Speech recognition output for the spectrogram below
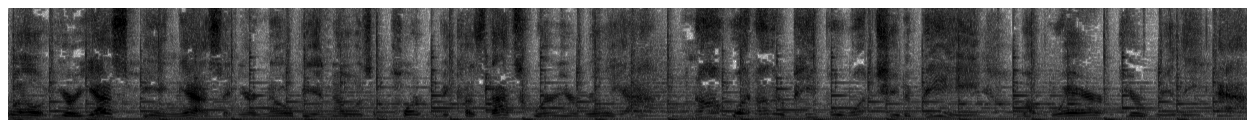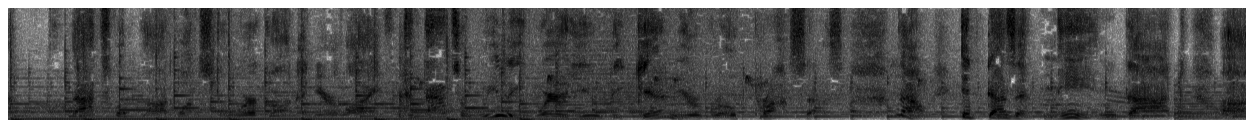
Well, your yes being yes and your no being no is important because that's where you're really at. Not what other people want you to be, but where you're really at. That's what God wants to work on in your life. And that's really where you begin your growth process. Now, it doesn't mean that uh,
